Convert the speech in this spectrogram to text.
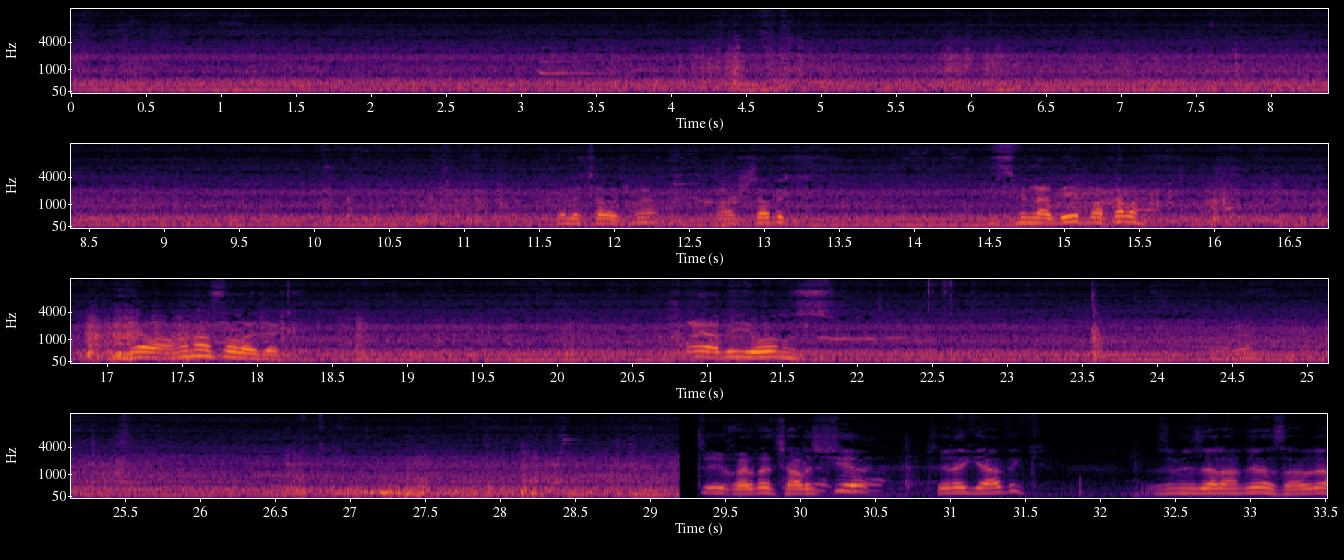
Böyle çalışmaya başladık. Bismillah deyip bakalım. Devamı nasıl olacak? Baya bir yoğunuz. Yukarıda çalışıyor. Şöyle geldik. Bizim amcayla Sabri,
